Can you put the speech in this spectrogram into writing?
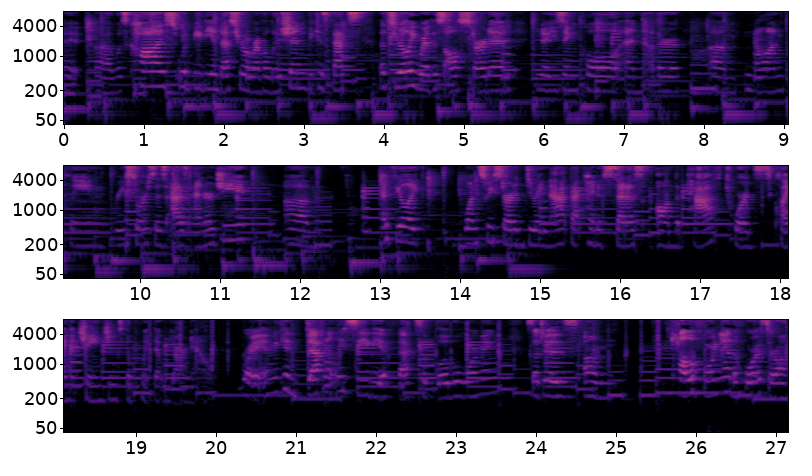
it uh, was caused would be the Industrial Revolution because that's that's really where this all started. You know, using coal and other um, non-clean resources as energy. Um, I feel like once we started doing that, that kind of set us on the path towards climate change and to the point that we are now. Right, and we can definitely see the effects of global warming, such as um, California, the forests are on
